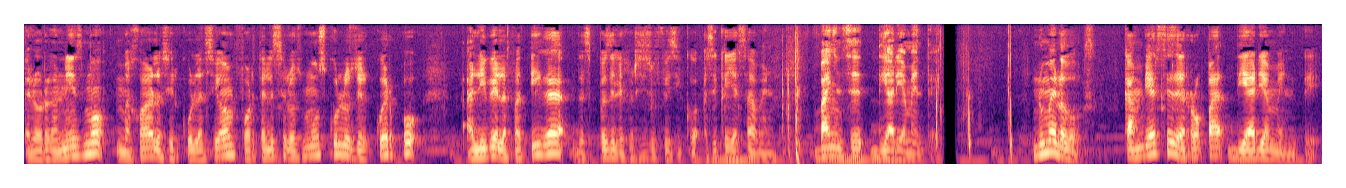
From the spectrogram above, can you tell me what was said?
el organismo, mejora la circulación, fortalece los músculos del cuerpo alivia la fatiga después del ejercicio físico. Así que ya saben, bañense diariamente. Número 2. Cambiarse de ropa diariamente.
